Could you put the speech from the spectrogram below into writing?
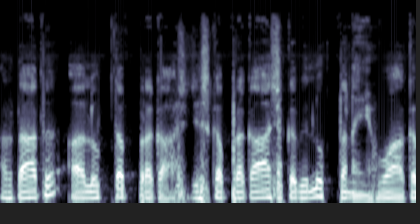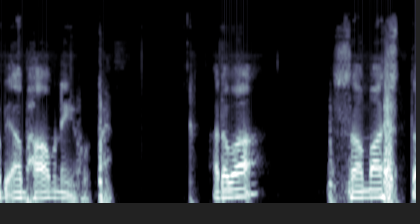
अर्थात अलुप्त प्रकाश, जिसका प्रकाश कभी लुप्त नहीं हुआ, कभी अभाव नहीं होता। अथवा समस्त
